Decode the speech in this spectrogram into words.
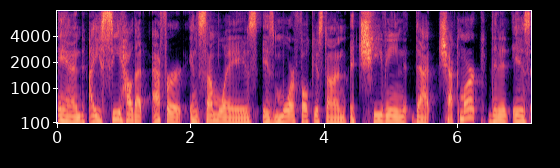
And I see how that effort in some ways is more focused on achieving that check mark than it is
